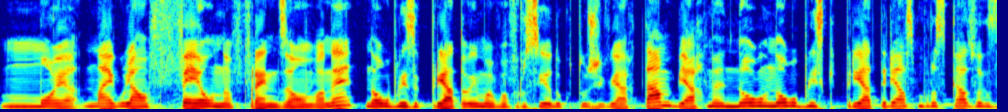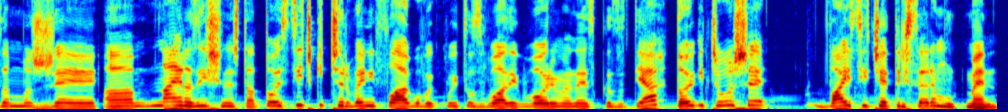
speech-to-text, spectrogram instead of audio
моя най-голям фейл на френдзонване. Много близък приятел имах в Русия, докато живях там. Бяхме много, много близки приятели. Аз му разказвах за мъже, а, най-различни неща. Тоест всички червени флагове, които с Влади говорим днес за тях, той ги чуваше 24-7 от мен.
